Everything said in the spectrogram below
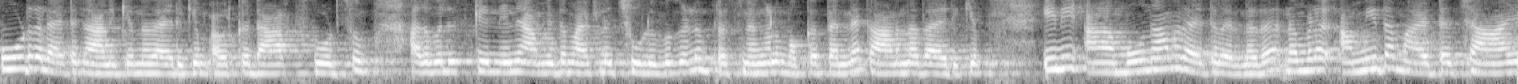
കൂടുതലായിട്ട് കാണിക്കുന്നതായിരിക്കും. അവർക്ക് ഡാർക്ക് സ്പോട്ട്സും അതുപോലെ സ്കിന്നിന് അമിതമായിട്ടുള്ള ചുളിവുകളും പ്രശ്നങ്ങളും ഒക്കെ തന്നെ കാണുന്നതായിരിക്കും. ഇനി മൂന്നാമതായിട്ട് വരുന്നത് നമ്മൾ അമിതമായിട്ട് ചായ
